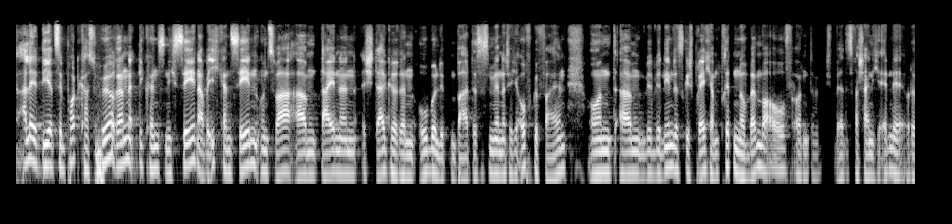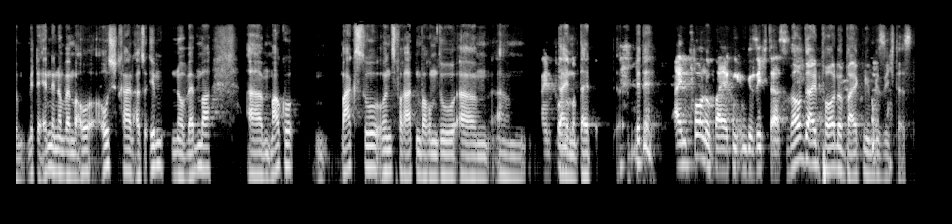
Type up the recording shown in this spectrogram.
alle, die jetzt den Podcast hören, die können es nicht sehen, aber ich kann es sehen und zwar ähm, deinen stärkeren Oberlippenbart. Das ist mir natürlich aufgefallen und ähm, wir, wir, nehmen das Gespräch am 3. November auf und ich werde es wahrscheinlich Ende oder Mitte Ende November ausstrahlen, also im November. Ähm, Marco, magst du uns verraten, warum du ähm, ähm, dein, dein, bitte? Einen Pornobalken im Gesicht hast. Warum du einen Pornobalken im Gesicht hast?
